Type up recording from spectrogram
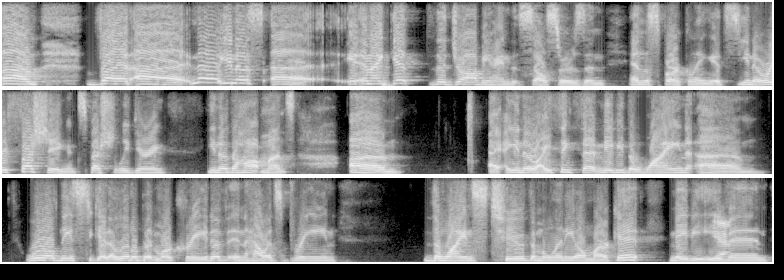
um, but uh, no, you know, uh, and I get the draw behind the seltzers and and the sparkling. It's you know refreshing, especially during you know the hot months. Um, I, you know, I think that maybe the wine um, world needs to get a little bit more creative in how it's bringing the wines to the millennial market, maybe yeah. even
